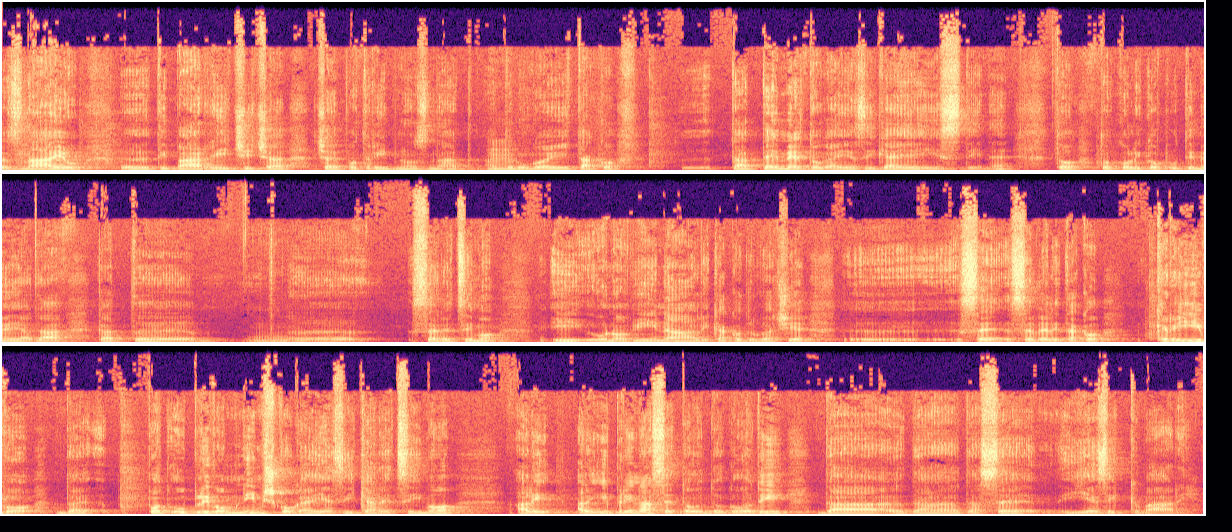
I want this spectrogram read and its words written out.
E, znaju ti par ričića, ča je potrebno znat, a mm. drugo je i tako ta temelj toga jezika je isti. Ne? To, to koliko puti me ja da kad e, e, se recimo i u novina, ali kako drugačije, e, se, se veli tako krivo da pod uplivom nimškoga jezika recimo, ali, ali i pri nas se to dogodi da, da, da se jezik kvari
